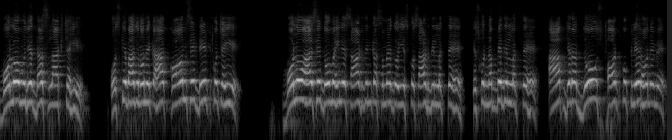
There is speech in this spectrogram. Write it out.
बोलो मुझे दस लाख चाहिए। उसके बाद उन्होंने कहा, कौन से डेट को चाहिए? बोलो, आज से दो महीने, साठ दिन का समय दो, इसको साठ दिन लगते हैं, इसको नब्बे दिन लगते हैं। आप जरा दो उस थॉट को क्लियर होने में,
